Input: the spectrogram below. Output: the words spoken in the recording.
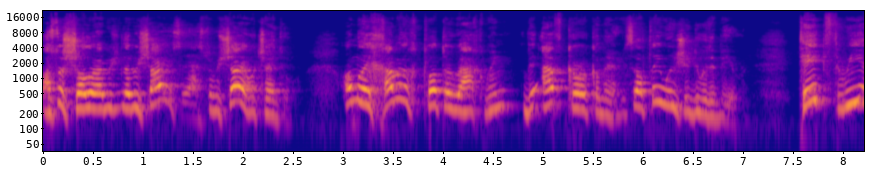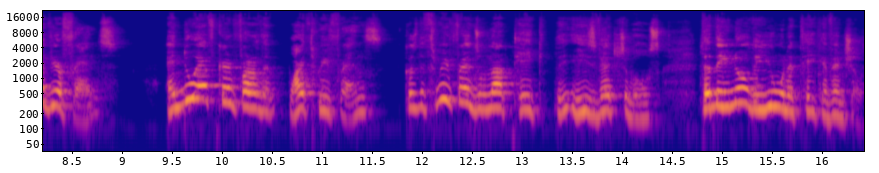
Also, Shol Rabbi Shai. Ask Rabbi Shai, what should I do? Said, I'll tell you what you should do with the beer. Take three of your friends and do afkar in front of them. Why three friends? Because the three friends will not take the, these vegetables that they know that you want to take eventually.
